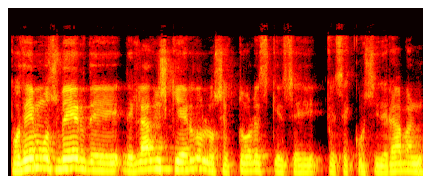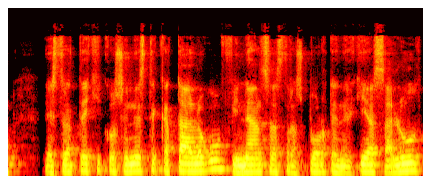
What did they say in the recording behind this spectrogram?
Podemos ver del lado izquierdo los sectores que se, que se consideraban estratégicos en este catálogo, finanzas, transporte, energía, salud,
